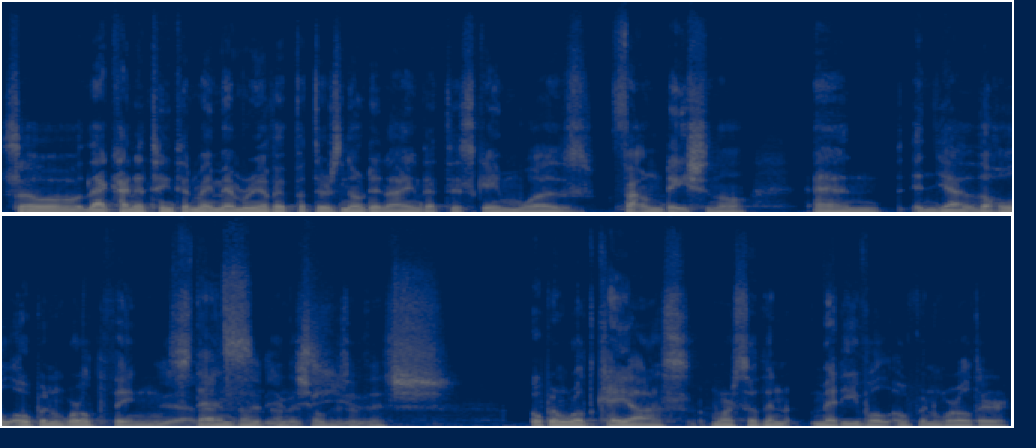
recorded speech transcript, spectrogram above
So that kind of tainted my memory of it, but there's no denying that this game was foundational. And and yeah, the whole open world thing Yeah, stands on, on the was shoulders of this. Open world chaos, more so than medieval open world or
